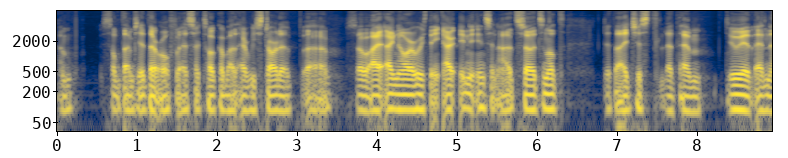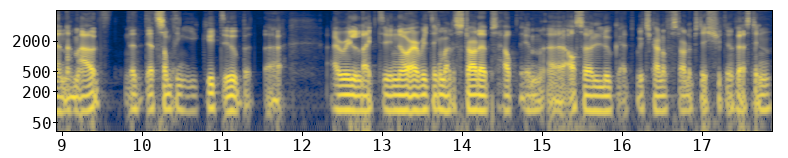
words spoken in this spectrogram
I'm sometimes at their office. I talk about every startup. Uh, so I, I know everything uh, in ins and outs. So it's not that I just let them do it and then I'm out. That that's something you could do, but uh, I really like to know everything about the startups. Help them uh, also look at which kind of startups they should invest in.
